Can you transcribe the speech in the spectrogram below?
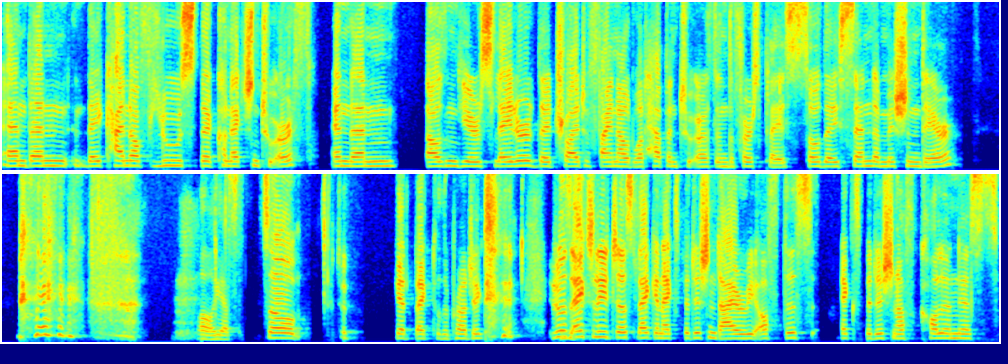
And then they kind of lose their connection to Earth. And then thousand years later, they try to find out what happened to Earth in the first place. So they send a mission there. well, yes. So to get back to the project. it was mm-hmm. actually just like an expedition diary of this expedition of colonists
